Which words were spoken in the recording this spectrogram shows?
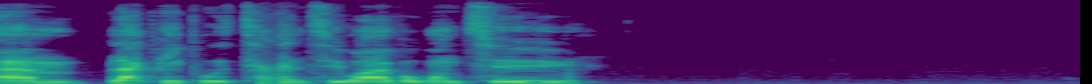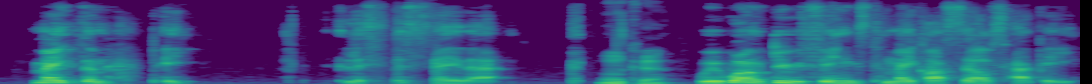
Um, black people tend to either want to make them happy. Let's just say that. Okay. We won't do things to make ourselves happy.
